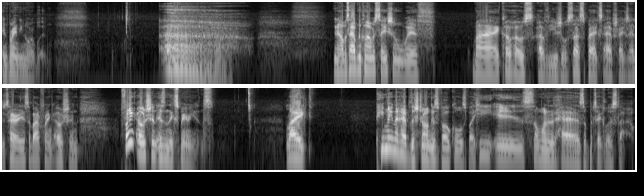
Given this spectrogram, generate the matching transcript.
and Brandy Norwood. Uh, you know, I was having a conversation with my co-host of the usual suspects, Abstract Sagittarius, about Frank Ocean. Frank Ocean is an experience. Like, he may not have the strongest vocals, but he is someone that has a particular style.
